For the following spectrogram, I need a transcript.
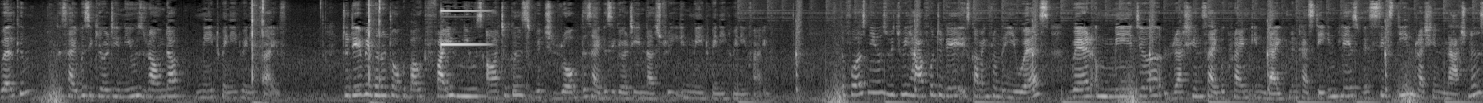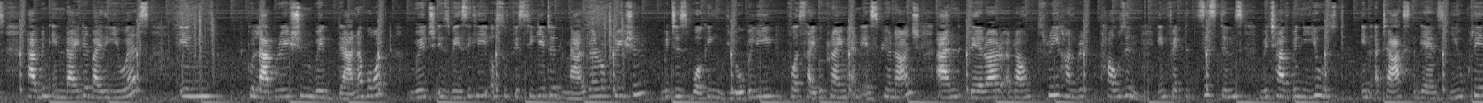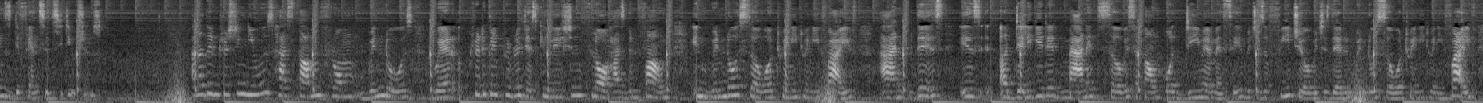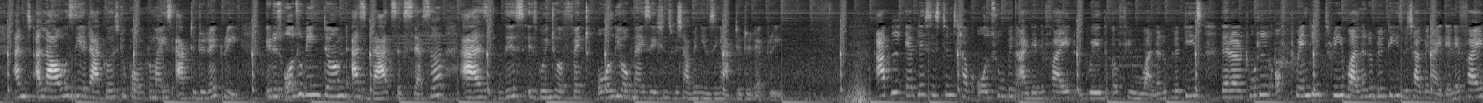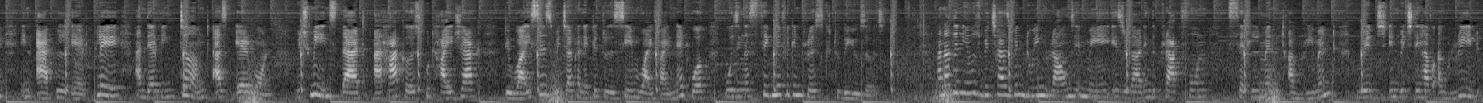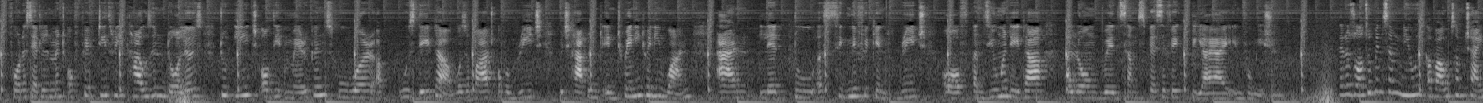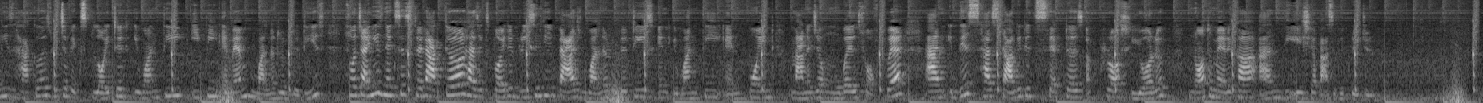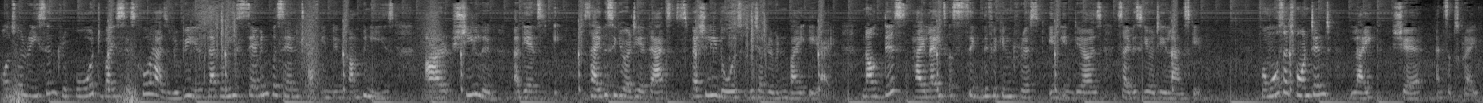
Welcome to the Cybersecurity News Roundup, May 2025. Today we're going to talk about five news articles which rocked the cybersecurity industry in May 2025. The first news which we have for today is coming from the US, where a major Russian cybercrime indictment has taken place, where 16 Russian nationals have been indicted by the US in collaboration with Danabot, which is basically a sophisticated malware operation which is working globally for cybercrime and espionage. And there are around 300,000 infected systems which have been used in attacks against Ukraine's defense institutions. Another interesting news has come from Windows, where a critical privilege escalation flaw has been found in Windows Server 2025, and this is a delegated managed service account called DMSA, which is a feature which is there in Windows Server 2025 and allows the attackers to compromise Active Directory. It is also being termed as BadSuccessor, as this is going to affect all the organizations which have been using Active Directory. Apple AirPlay systems have also been identified with a few vulnerabilities. There are a total of 23 vulnerabilities which have been identified in Apple AirPlay and they're being termed as AirBorne, which means that uh, hackers could hijack devices which are connected to the same Wi-Fi network, posing a significant risk to the users. Another news which has been doing rounds in May is regarding the TracFone settlement agreement, which in which they have agreed for a settlement of $53,000 to each of the Americans who were uh, whose data was a part of a breach which happened in 2021 and led to a significant breach of consumer data along with some specific PII information. There has also been some news about some Chinese hackers which have exploited Ivanti EPMM vulnerabilities. So a Chinese Nexus threat actor has exploited recently patched vulnerabilities in Ivanti Endpoint Manager mobile software and this has targeted sectors across Europe, North America, and the Asia Pacific region. Also, a recent report by Cisco has revealed that only 7% of Indian companies are shielded against cybersecurity attacks, especially those which are driven by AI. Now, this highlights a significant risk in India's cybersecurity landscape. For more such content, like, share, and subscribe.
